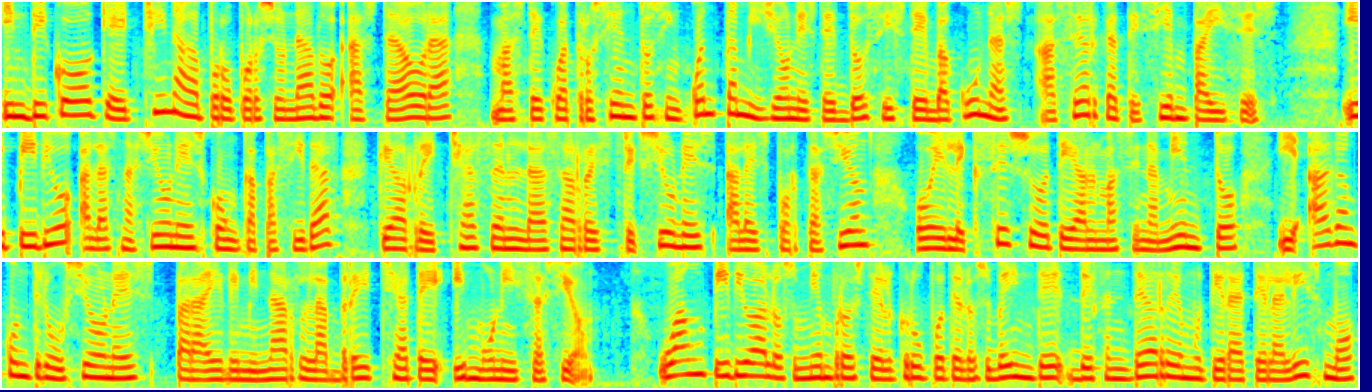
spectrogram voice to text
indicó que China ha proporcionado hasta ahora más de 450 millones de dosis de vacunas a cerca de 100 países y pidió a las naciones con capacidad que rechacen las restricciones a la exportación o el exceso de almacenamiento y hagan contribuciones para eliminar la brecha de inmunización. Wang pidió a los miembros del Grupo de los 20 defender el multilateralismo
